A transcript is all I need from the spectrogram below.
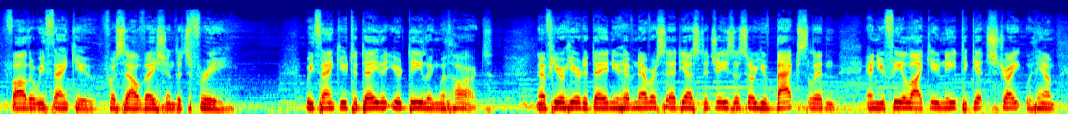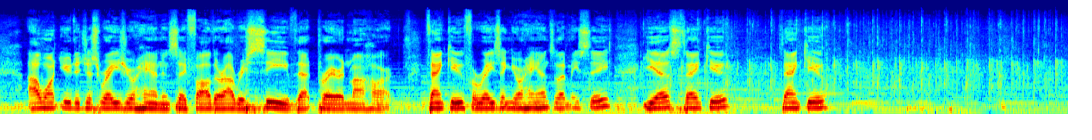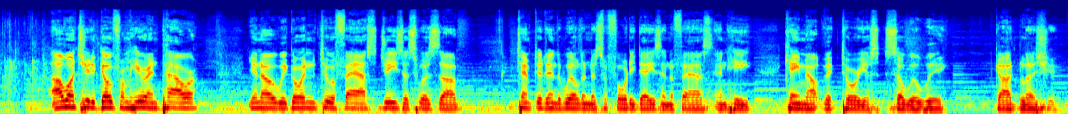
Father, we thank you for salvation that's free. We thank you today that you're dealing with hearts. Now, if you're here today and you have never said yes to Jesus or you've backslidden and you feel like you need to get straight with Him, I want you to just raise your hand and say, Father, I receive that prayer in my heart. Thank you for raising your hands. Let me see. Yes, thank you. Thank you. I want you to go from here in power. You know, we go into a fast. Jesus was uh, tempted in the wilderness for 40 days in a fast, and he came out victorious. So will we. God bless you.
